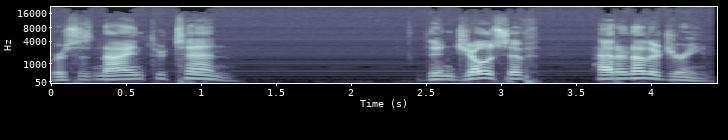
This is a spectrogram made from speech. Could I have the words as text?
Verses 9 through 10. Then Joseph had another dream.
